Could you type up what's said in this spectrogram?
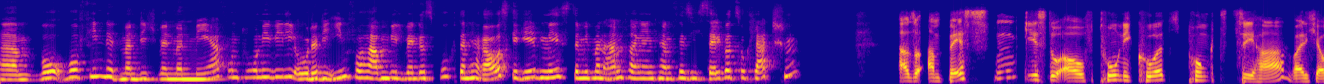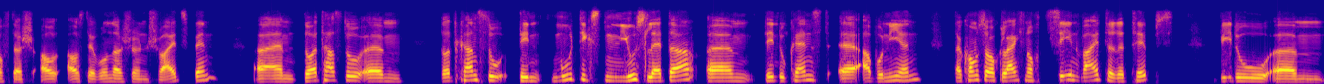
ähm, wo, wo findet man dich, wenn man mehr von Toni will oder die Info haben will, wenn das Buch dann herausgegeben ist, damit man anfangen kann, für sich selber zu klatschen? Also am besten gehst du auf tonikurz.ch, weil ich auf der, aus der wunderschönen Schweiz bin. Ähm, dort hast du, ähm, dort kannst du den mutigsten Newsletter, ähm, den du kennst, äh, abonnieren. Da kommst du auch gleich noch zehn weitere Tipps, wie du ähm,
